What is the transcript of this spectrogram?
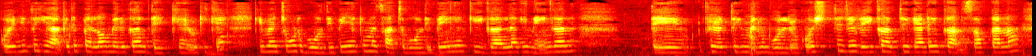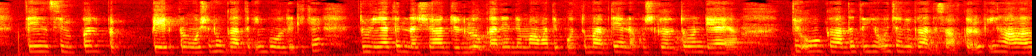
ਕੋਈ ਨਹੀਂ ਤੁਸੀਂ ਆ ਕੇ ਤੇ ਪਹਿਲਾਂ ਮੇਰੇ ਘਰ ਦੇਖ ਕੇ ਆਇਓ, ਠੀਕ ਹੈ? ਕਿ ਮੈਂ ਝੂਠ ਬੋਲਦੀ ਪਈ ਆ ਕਿ ਮੈਂ ਸੱਚ ਬੋਲਦੀ ਪਈ ਆ ਕੀ ਗੱਲ ਆ ਕਿ ਨਹੀਂ ਗੱਲ? ਤੇ ਫਿਰ ਤੁਸੀਂ ਮੈਨੂੰ ਬੋਲਿਓ ਕੁਛ, ਤੇ ਜੇ ਰਹੀ ਗੱਲ, ਤੁਸੀਂ ਕਹਿੰਦੇ ਗੱਲ ਸਾਫ਼ ਕਰਨਾ, ਤੇ ਸਿੰਪਲ ਪੇਡ ਪ੍ਰੋਮੋਸ਼ਨ ਨੂੰ ਗੰਦ ਨਹੀਂ ਬੋਲਦੇ, ਠੀਕ ਹੈ? ਦੁਨੀਆ ਤੇ ਨਸ਼ਾ ਜਿਹਨ ਲੋਕਾਂ ਦੇ ਇੰਨੇ ਮਾਵਾਂ ਦੇ ਪੁੱਤ ਮਰਦੇ ਆ ਨਾ ਕੁਝ ਗਲਤ ਹੋਣ ਡਿਆ ਆ। ਤੇ ਉਹ ਗੰਦ, ਤੁਸੀਂ ਉਹ ਜਾ ਕੇ ਗੰਦ ਸਾਫ਼ ਕਰੋ ਕਿ ਹਾਂ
